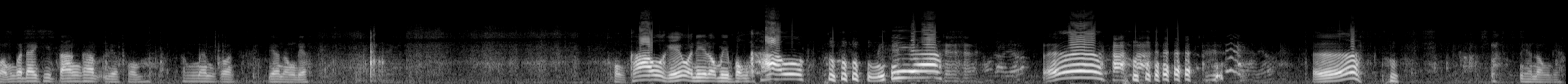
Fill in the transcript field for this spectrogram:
ผมก็ได้คิดตังค์ครับ เดี๋ยวผมต้องนั่นก่อน เดี๋ยวน้องเดี๋ยวผงข้าวเก๋วันนี้เรามีผงข้าวเนี่ยเออ เออ เดี๋ยวน้องเดี๋ยว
